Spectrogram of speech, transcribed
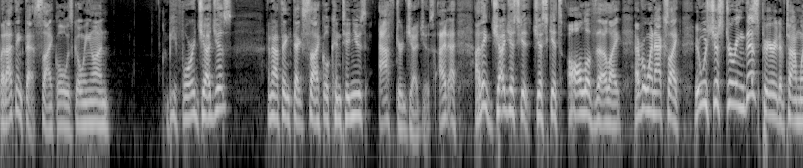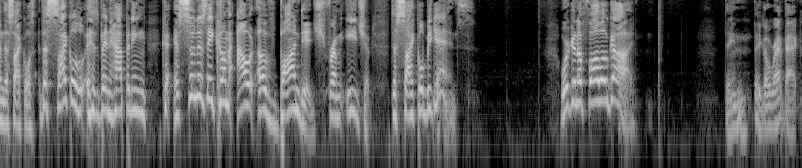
but I think that cycle was going on before Judges and I think that cycle continues after Judges. I, I, I think Judges get, just gets all of the, like, everyone acts like it was just during this period of time when the cycle was. The cycle has been happening as soon as they come out of bondage from Egypt. The cycle begins. We're going to follow God. Then they go right back.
